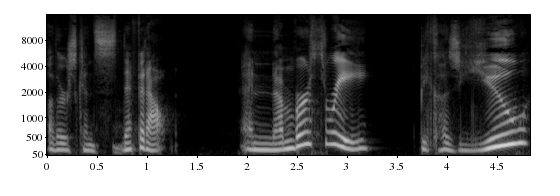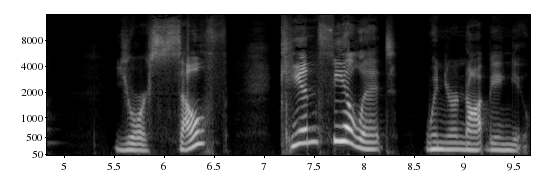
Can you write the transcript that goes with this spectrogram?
Others can sniff it out. And number three, because you yourself can feel it when you're not being you.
